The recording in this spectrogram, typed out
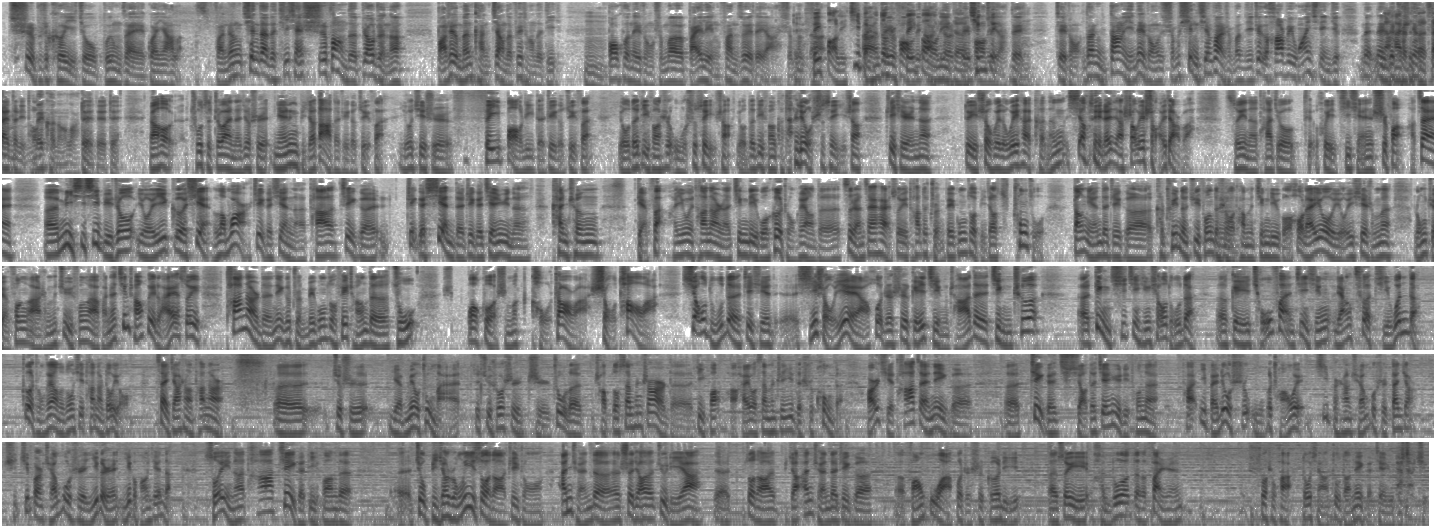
是不是可以就不用再关押了？反正现在的提前释放的标准呢，把这个门槛降得非常的低。嗯，包括那种什么白领犯罪的呀，什么非暴力，基本上都是非暴力的轻罪啊。对，这种，但你当然你那种什么性侵犯什么，你这个 Harvey Weinstein 就那那那肯定在待在里头，没可能了。对对对。然后除此之外呢，就是年龄比较大的这个罪犯，尤其是非暴力的这个罪犯，有的地方是五十岁以上，有的地方可能六十岁以上，这些人呢，对社会的危害可能相对来讲稍微少一点吧，所以呢，他就会提前释放啊，在。呃，密西西比州有一个县 Lamar，这个县呢，它这个这个县的这个监狱呢，堪称典范啊，因为他那儿呢经历过各种各样的自然灾害，所以他的准备工作比较充足。当年的这个 Katrina 飓风的时候，他们经历过，后来又有一些什么龙卷风啊、什么飓风啊，反正经常会来，所以他那儿的那个准备工作非常的足。包括什么口罩啊、手套啊、消毒的这些呃洗手液啊，或者是给警察的警车，呃定期进行消毒的，呃给囚犯进行量测体温的，各种各样的东西他那儿都有。再加上他那儿，呃就是也没有住满，就据说是只住了差不多三分之二的地方啊，还有三分之一的是空的。而且他在那个呃这个小的监狱里头呢，他一百六十五个床位基本上全部是单间儿。基本上全部是一个人一个房间的，所以呢，他这个地方的，呃，就比较容易做到这种安全的社交距离啊，呃，做到比较安全的这个呃防护啊，或者是隔离，呃，所以很多的犯人，说实话都想住到那个监狱里头去。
